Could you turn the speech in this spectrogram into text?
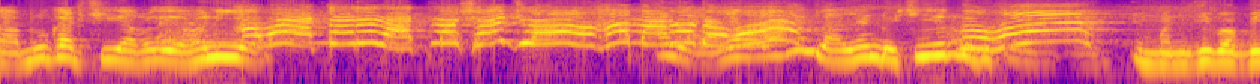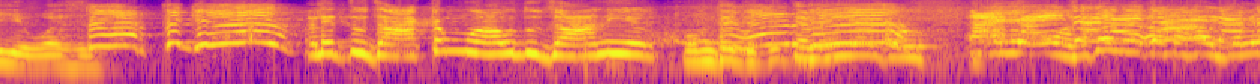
રાબુ કાઢી આપણે આપણે હવે અત્યારે રાતમાં શા જો હા મારો ડોહો. લાલન ડોશી એક મંજી બાપી એવો છે. અરે તું જા કે હું આવું તું જા નહીં. ઓમ તો જતું તમે આ યાર કોણ છે ને આમાં હાલ ગલે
